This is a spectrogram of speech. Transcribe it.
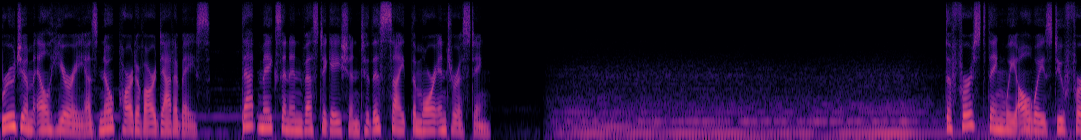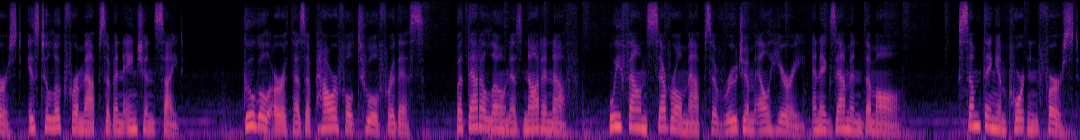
Rujum el Hiri is no part of our database. That makes an investigation to this site the more interesting. The first thing we always do first, is to look for maps of an ancient site. Google Earth is a powerful tool for this. But that alone is not enough. We found several maps of Rujum el Hiri, and examined them all. Something important first,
